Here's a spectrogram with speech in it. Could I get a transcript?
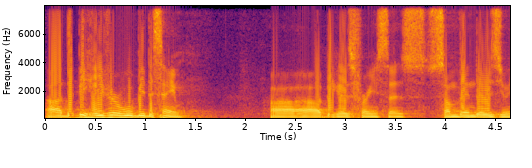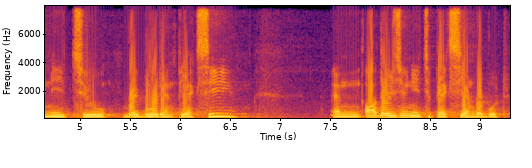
uh, the behavior will be the same. Uh, because, for instance, some vendors you need to reboot and PXE, and others you need to PXE and reboot.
